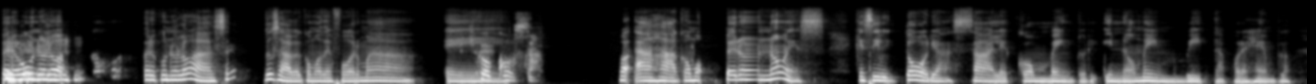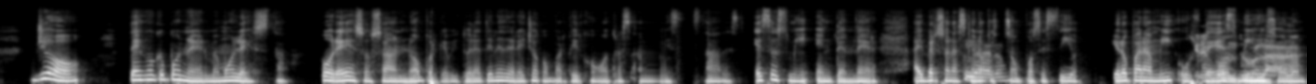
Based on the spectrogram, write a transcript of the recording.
pero uno lo, pero que uno lo hace, tú sabes, como de forma, eh, ajá, como, pero no es que si Victoria sale con Venturi y no me invita, por ejemplo, yo tengo que ponerme molesta por eso, o sea, no, porque Victoria tiene derecho a compartir con otras amistades. Eso es mi entender. Hay personas que no, son posesivas. Quiero para mí, usted Quieren es mío y solo.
